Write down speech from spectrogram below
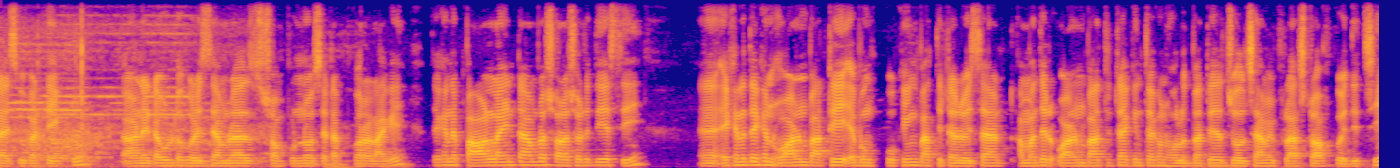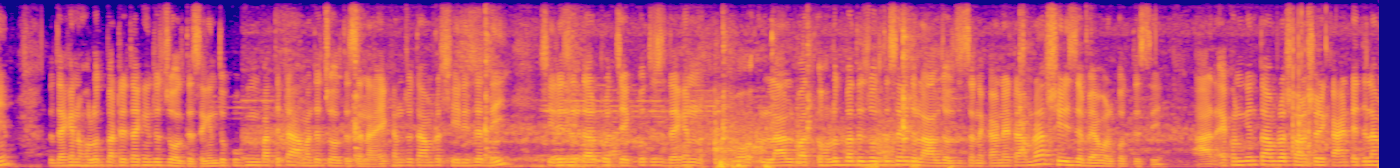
রাইস কুকারটি একটু। কারণ এটা উল্টো করেছি আমরা সম্পূর্ণ সেট করার আগে। তো এখানে পাওয়ার লাইনটা আমরা সরাসরি দিয়েছি। এখানে দেখেন ওয়ার্ম বাতি এবং কুকিং বাতিটা রয়েছে। আর আমাদের ওয়ার্ম বাতিটা কিন্তু এখন হলুদ বাতিটা জ্বলছে, আমি ফ্লাশটা অফ করে দিচ্ছি। তো দেখেন হলুদ বাতিটা কিন্তু জ্বলতেছে, কিন্তু কুকিং বাতিটা আমাদের চলতেছে না। এখানে যদি আমরা সিরিজে দিই, সিরিজে দেওয়ার পর চেক করতেছি, দেখেন লাল বাতি, হলুদ বাতি জ্বলতেছে কিন্তু লাল জ্বলতেছে না, কারণ এটা আমরা সিরিজে ব্যবহার করতেছি। আর এখন কিন্তু আমরা সরাসরি কারেন্টে দিলাম,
